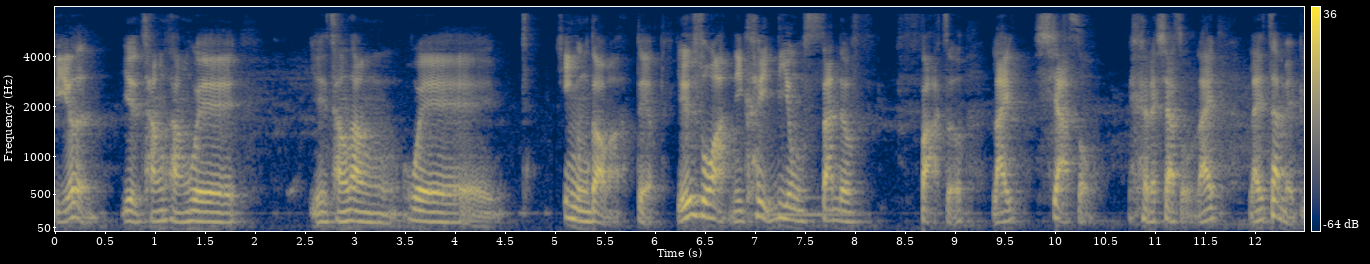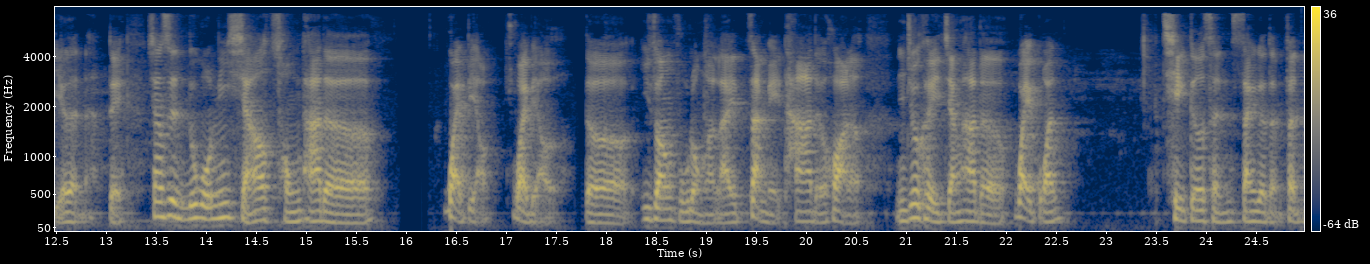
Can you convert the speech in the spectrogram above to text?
别人。也常常会，也常常会应用到嘛，对，也就是说啊，你可以利用三的法则来下手，来下手，来来赞美别人啊，对，像是如果你想要从他的外表，外表的衣装芙蓉啊来赞美他的话呢，你就可以将他的外观切割成三个等份，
